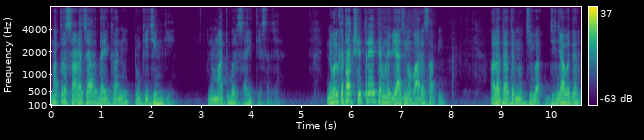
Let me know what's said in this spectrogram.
માત્ર સાડા ચાર દાયકાની ટૂંકી જિંદગી અને માતબર સાહિત્ય સર્જન. નવલકથા ક્ષેત્રે તેમણે વ્યાજનો વારસ આપી આલાધાધરનું જીવા ઝીંઝાવદર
